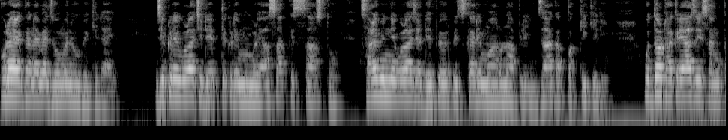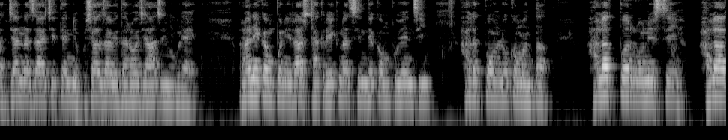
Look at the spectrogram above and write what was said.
पुन्हा एकदा नव्या जोमाने उभे केले आहे जिकडे गुळाचे ढेप तिकडे मुंगळे असा किस्सा असतो. साळवींनी गुळाच्या ढेपेवर पिचकारी मारून आपली जागा पक्की केली. उद्धव ठाकरे आजही सांगतात ज्यांना जायचे त्यांनी खुशाल जावे दरवाजे आजही उघडे आहेत. राणे कंपनी राज ठाकरे एकनाथ शिंदे कंपू यांची हालत पाहून लोक म्हणतात हालात पर रोने से हालात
